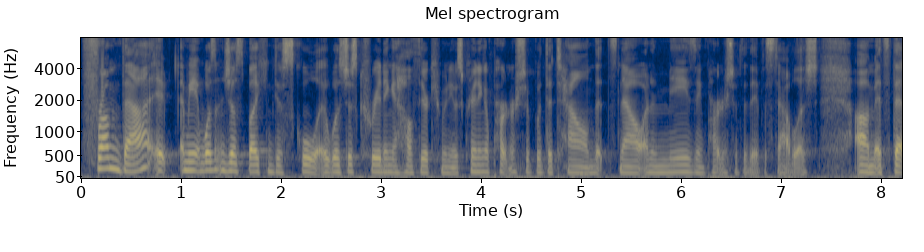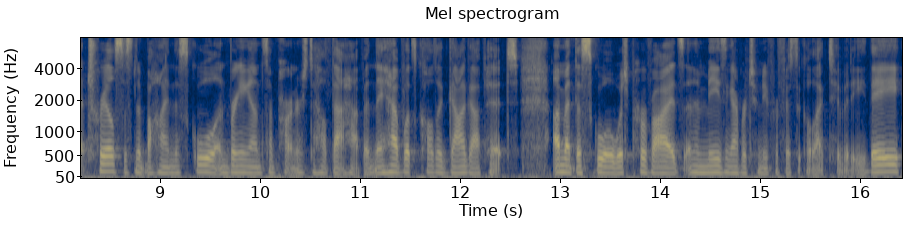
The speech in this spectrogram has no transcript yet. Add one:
from that, it, I mean, it wasn't just biking to school, it was just creating a healthier community. It was creating a partnership with the town that's now an amazing partnership that they've established. Um, it's that trail system behind the school and bringing on some partners to help that happen. They have what's called a Gaga pit um, at the school, which provides an amazing opportunity opportunity for physical activity. They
